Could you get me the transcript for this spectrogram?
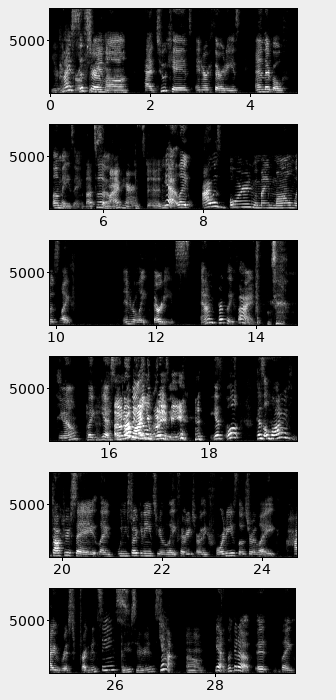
You're gonna my to be a sister-in-law had two kids in her 30s, and they're both amazing. That's what So, my parents did. Yeah, like I was born when my mom was like in her late 30s, and I'm perfectly fine. You know, like yes, I don't know why you wouldn't be. Yes, well, because a lot of doctors say like when you start getting into your late 30s, early 40s, those are like high risk pregnancies. Are you serious? Yeah, Um, yeah. Look it up. It like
